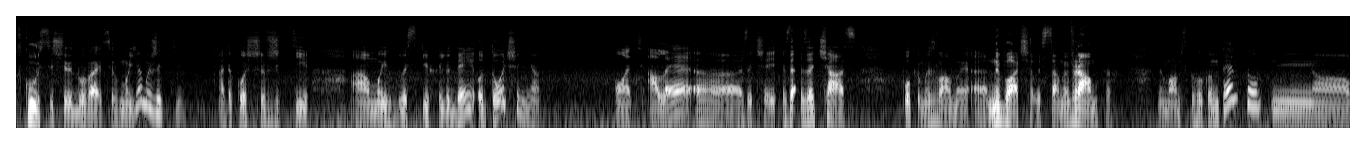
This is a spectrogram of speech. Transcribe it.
в курсі, що відбувається в моєму житті, а також в житті а, моїх близьких людей, оточення. От, але е, за, за, за час, поки ми з вами е, не бачились саме в рамках немамського контенту, а,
